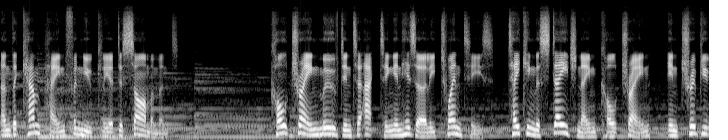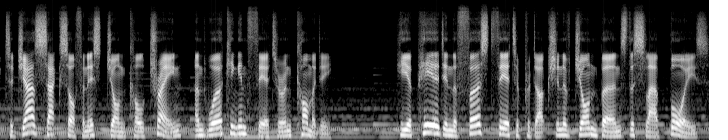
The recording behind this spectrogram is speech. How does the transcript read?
and the Campaign for Nuclear Disarmament. Coltrane moved into acting in his early 20s, taking the stage name Coltrane, in tribute to jazz saxophonist John Coltrane, and working in theatre and comedy. He appeared in the first theatre production of John Byrne's The Slab Boys,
